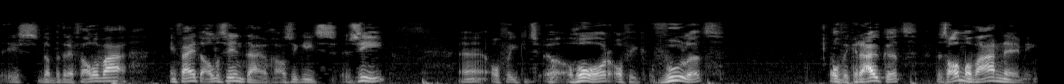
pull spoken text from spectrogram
is, dat betreft alle waar, in feite alle zintuigen. Als ik iets zie, eh, of ik iets uh, hoor, of ik voel het, of ik ruik het, dat is allemaal waarneming.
